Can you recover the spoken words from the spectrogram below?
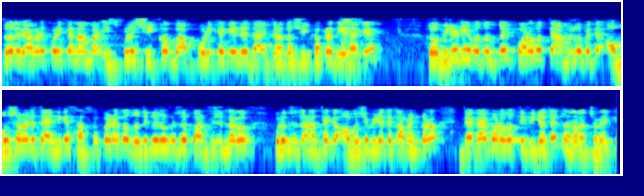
তোমাদের ব্যবহারিক পরীক্ষা নাম্বার স্কুলের শিক্ষক বা পরীক্ষা কেন্দ্রের দায়িত্বরত শিক্ষকরা দিয়ে থাকে। তো ভিডিওটি এ পর্যন্তই। পরবর্তী আপডেট পেতে অবশ্যই আমাদের চ্যানেলটিকে সাবস্ক্রাইব করে রাখো। যদি কোনো কিছু কনফিউশন থাকো, কোনো কিছু জানার থাকে, অবশ্যই ভিডিওতে কমেন্ট করো। দেখা হয় পরবর্তী ভিডিওতে। ধন্যবাদ সবাইকে।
